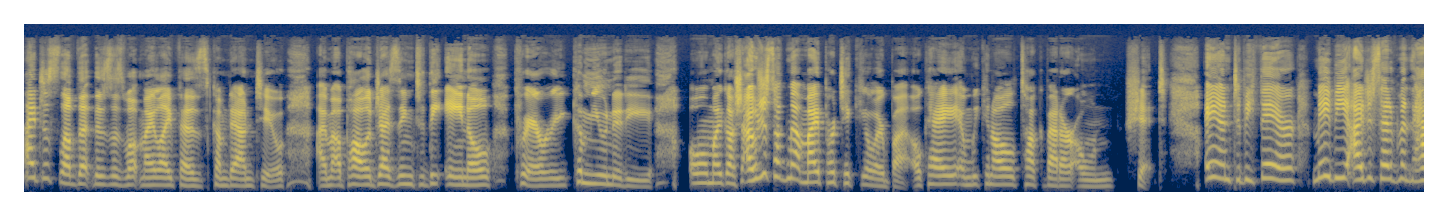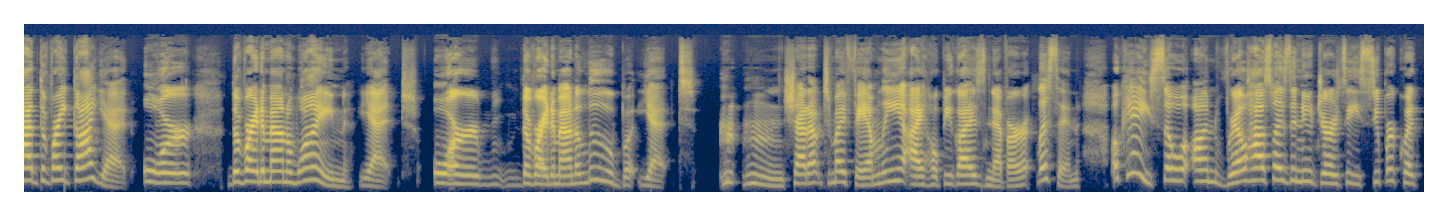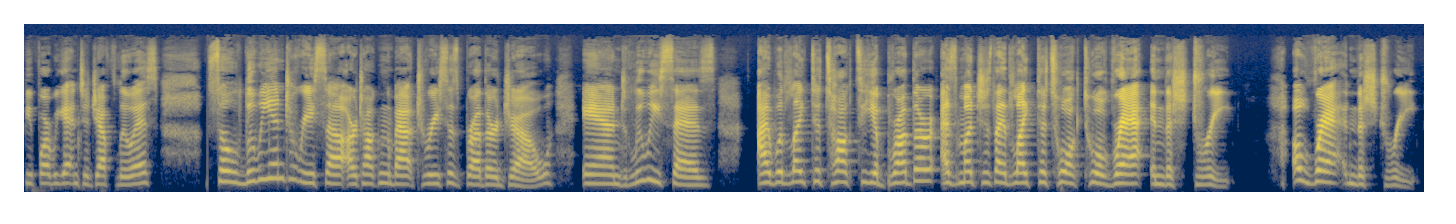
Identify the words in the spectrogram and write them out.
I just love that this is what my life has come down to. I'm apologizing to the anal prairie community. Oh my gosh. I was just talking about my particular butt, okay? And we can all talk about our own shit. And to be fair, maybe I just haven't had the right guy yet, or the right amount of wine yet, or the right amount of lube yet. Shout out to my family. I hope you guys never listen. Okay, so on Real Housewives of New Jersey, super quick before we get into Jeff Lewis. So Louis and Teresa are talking about Teresa's brother Joe, and Louis says, I would like to talk to your brother as much as I'd like to talk to a rat in the street. A rat in the street.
